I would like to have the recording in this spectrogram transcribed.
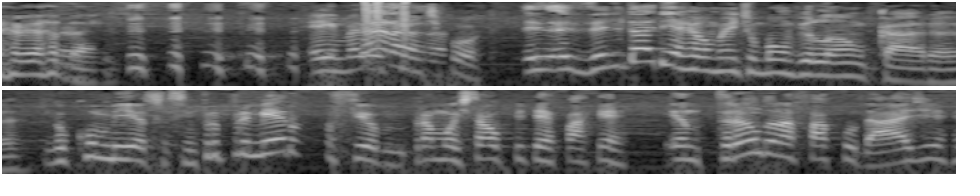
É verdade. Ei, mas assim, tipo, Ele, ele daria realmente um bom vilão, cara. no começo, assim, pro primeiro filme, pra mostrar o Peter Parker entrando na faculdade,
